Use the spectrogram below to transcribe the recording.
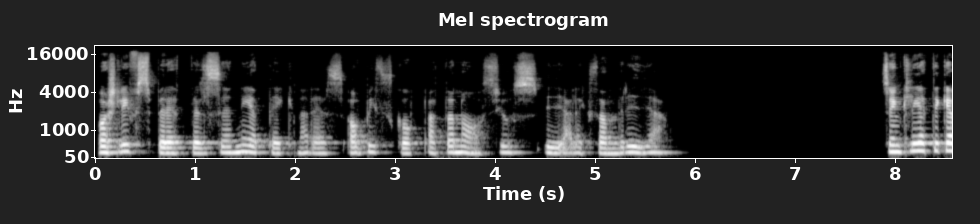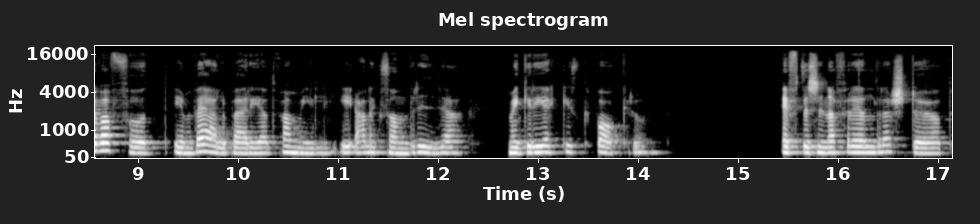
vars livsberättelse nedtecknades av biskop Athanasius i Alexandria. Synkletika var född i en välbärgad familj i Alexandria med grekisk bakgrund. Efter sina föräldrars död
